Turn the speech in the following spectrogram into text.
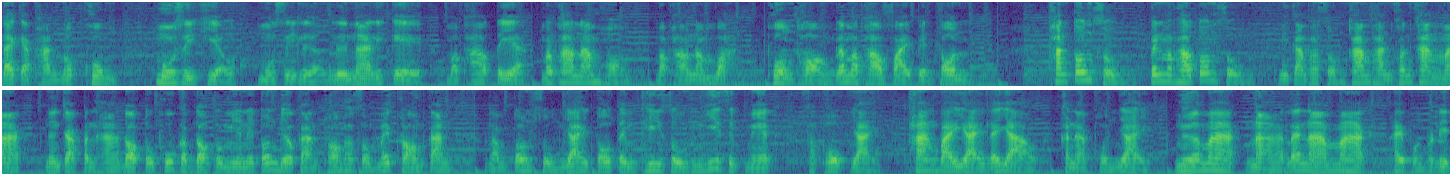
ได้แก่พันธุ์นกคุ้ม หมูสีเขียว หมูสีเหลืองหรือนาลิเก มะพร้าวเตี้ย มะพร้าวน้ำหอม มะพร้าวน้ำหวาน พวงทอง และมะพร้าวไฟเป็นต้น พันต้นสูง เป็นมะพร้าวต้นสูง มีการผสมข้ามพันธุ์ค่อนข้างมาก เนื่องจากปัญหาดอกตัวผู้กับดอกตัวเมียในต้นเดียวกันพร้อมผสมไม่พร้อมกัน ลำต้นสูงใหญ่โตเต็มที่สูงถึง 20 เมตร สะโพกใหญ่ ทางใบใหญ่และยาว ขนาดผลใหญ่ เนื้อมาก หนาและน้ำมาก ให้ผลผลิต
